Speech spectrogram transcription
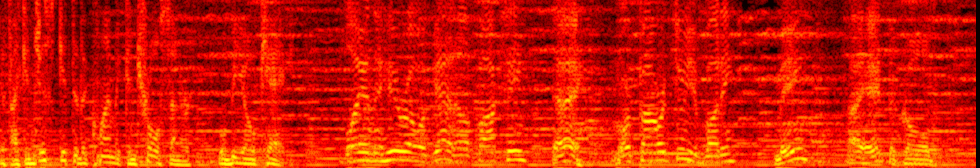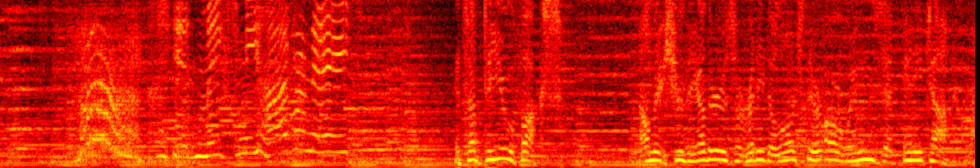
If I can just get to the Climate Control Center, we'll be okay. Playing the hero again, huh, Foxy? Hey, more power to you, buddy. Me? I hate the cold. It makes me hibernate. It's up to you, Fox. I'll make sure the others are ready to launch their Arwings at any time.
